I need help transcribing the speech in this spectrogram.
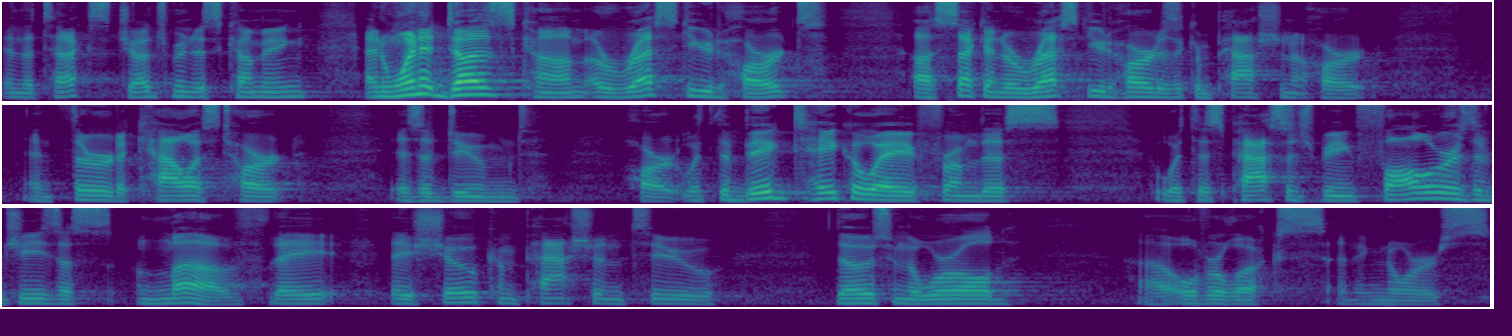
in the text. Judgment is coming. And when it does come, a rescued heart. Uh, second, a rescued heart is a compassionate heart. And third, a calloused heart is a doomed heart. With the big takeaway from this, with this passage being followers of Jesus love, they they show compassion to those whom the world uh, overlooks and ignores.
